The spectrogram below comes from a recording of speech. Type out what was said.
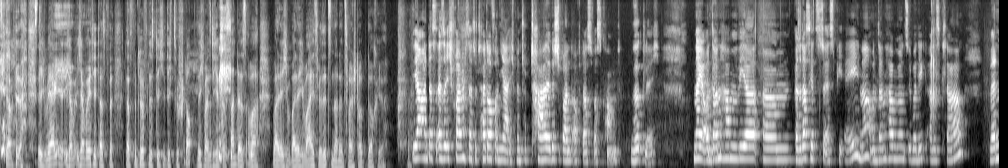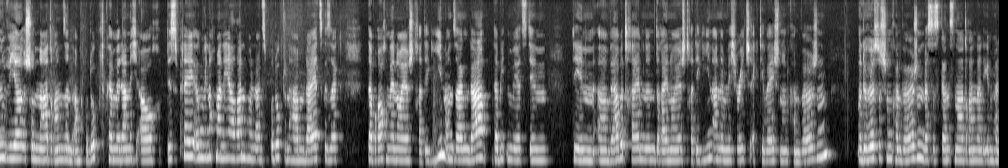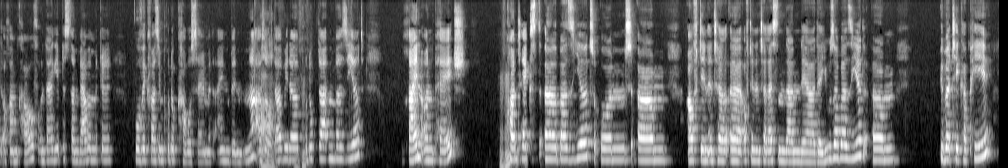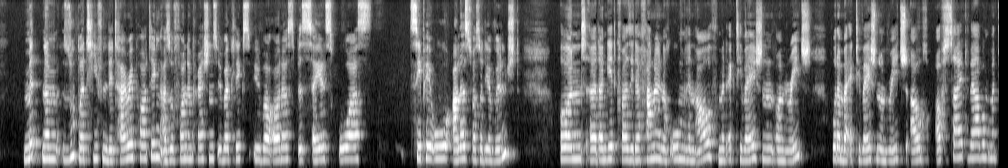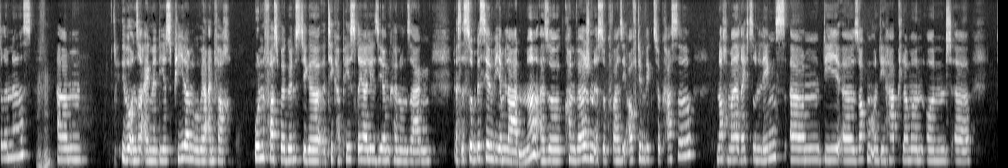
ich, hab, ich ich habe ich hab richtig das, das Bedürfnis, dich, dich zu stoppen. Nicht, weil es nicht interessant ist, aber weil ich, weil ich weiß, wir sitzen dann in zwei Stunden noch hier. Ja, und das, also ich freue mich da total drauf und ja, ich bin total gespannt auf das, was kommt. Wirklich. Naja, und dann haben wir, ähm, also das jetzt zur SPA, ne? Und dann haben wir uns überlegt, alles klar, wenn wir schon nah dran sind am Produkt, können wir dann nicht auch Display irgendwie nochmal näher ranholen als Produkt und haben da jetzt gesagt, da brauchen wir neue Strategien und sagen, da, da bieten wir jetzt den, den äh, Werbetreibenden drei neue Strategien an, nämlich Reach, Activation und Conversion. Und du hörst es schon, Conversion, das ist ganz nah dran dann eben halt auch am Kauf. Und da gibt es dann Werbemittel, wo wir quasi ein Produktkarussell mit einbinden. Ne? Also ah, auch da wieder mhm. produktdatenbasiert, rein on-page, mhm. kontextbasiert äh, und ähm, auf, den Inter äh, auf den Interessen dann der, der User basiert, ähm, über TKP mit einem super tiefen Detailreporting, also von Impressions über Klicks, über Orders bis Sales, ROAS, CPO, alles, was du dir wünscht. Und äh, dann geht quasi der Funnel nach oben hin auf mit Activation und Reach, wo dann bei Activation und Reach auch Offsite-Werbung mit drin ist. Mhm. Ähm, über unsere eigene DSP dann, wo wir einfach unfassbar günstige TKPs realisieren können und sagen, das ist so ein bisschen wie im Laden. Ne? Also Conversion ist so quasi auf dem Weg zur Kasse, nochmal rechts und links ähm, die äh, Socken und die Haarklammern und äh,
